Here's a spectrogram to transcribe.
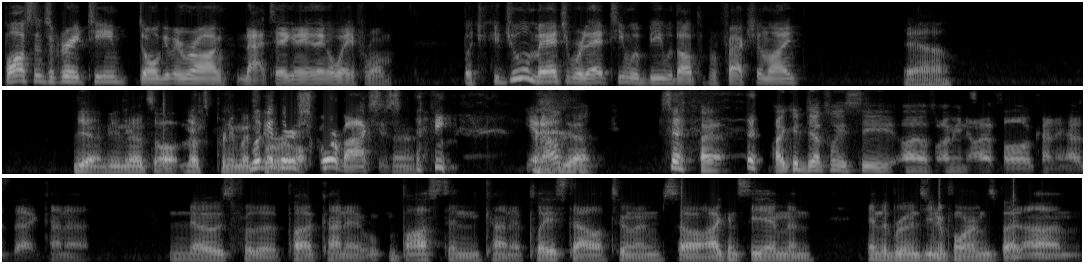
Boston's a great team. Don't get me wrong, not taking anything away from them. But could you imagine where that team would be without the perfection line? Yeah. Yeah, I mean that's all. That's pretty much. Look at their all, score boxes. Uh, you know. Yeah, So I I could definitely see. Uh, I mean, Iafallo kind of has that kind of nose for the puck, kind of Boston kind of play style to him. So I can see him in in the Bruins uniforms. But um,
